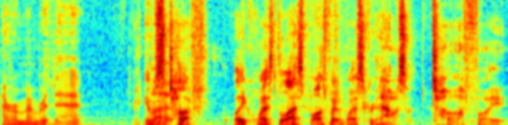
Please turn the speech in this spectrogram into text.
I remember that. It was But- tough. Like West, the last boss fight, Wesker, that was a tough fight.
